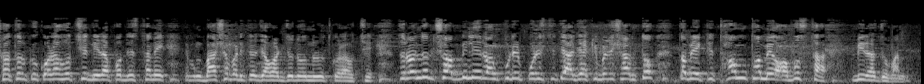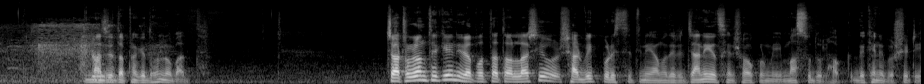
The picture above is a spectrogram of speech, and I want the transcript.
সতর্ক করা হচ্ছে নিরাপদ স্থানে এবং বাসাবাড়িতে যাওয়ার জন্য। অনুরোধ করা হচ্ছে। তো রঞ্জন, সব মিলিয়ে রংপুরের পরিস্থিতি আজ একেবারে শান্ত, তবে একটি থমথমে অবস্থা বিরাজমান। আপনাকে ধন্যবাদ। চট্টগ্রাম থেকে নিরাপত্তা তল্লাশি ও সার্বিক পরিস্থিতি নিয়ে আমাদের জানিয়েছেন সহকর্মী মাসুদুল হক। দেখে নেব সেটি।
